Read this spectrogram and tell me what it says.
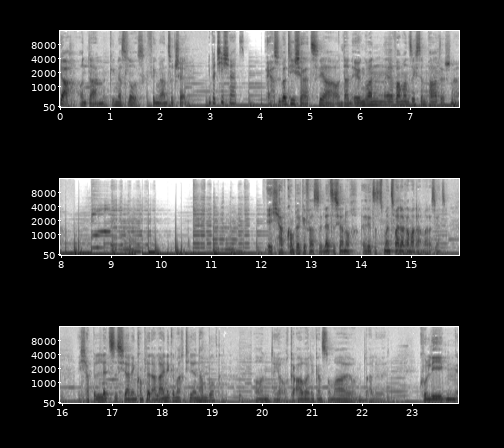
Ja, und dann ging das los. Fingen wir an zu chatten. Über T-Shirts. Erst über T-Shirts, ja. Und dann irgendwann äh, war man sich sympathisch, ne? Ich habe komplett gefastet. Letztes Jahr noch, äh, jetzt ist mein zweiter Ramadan war das jetzt. Ich habe letztes Jahr den komplett alleine gemacht hier in Hamburg und ja auch gearbeitet ganz normal und alle Kollegen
